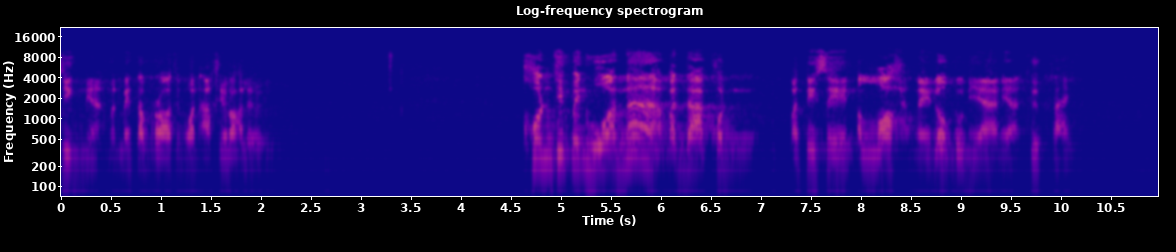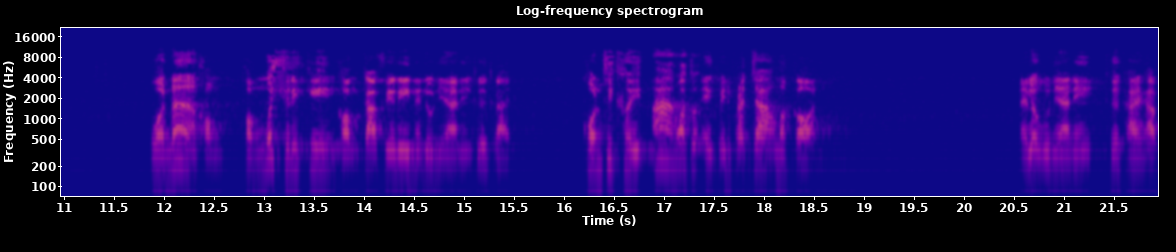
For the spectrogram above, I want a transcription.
จริงเนี่ย มันไม่ต้องรอถึงวันอาคิรอเลย คนที่เป็นหัวหน้าบรรดาคนปฏิเสธอัลลอฮ์ในโลกดุนยาเนี่ยคือใคร หัวหน้าของของมุชริกีนของกาฟิรีในดุนยานี้คือใคร คนที่เคยอ้างว่าตัวเองเป็นพระเจ้ามาก่อน ในโลกดุนยานี้คือใครครับ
